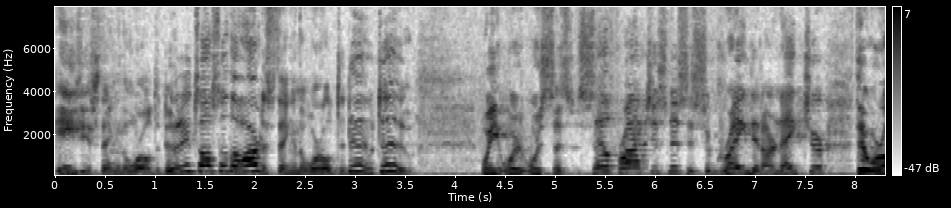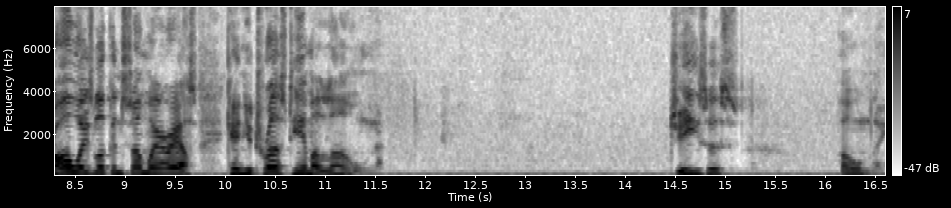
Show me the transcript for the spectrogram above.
easiest thing in the world to do, and it's also the hardest thing in the world to do, too. We, we're, we're self righteousness is so ingrained in our nature that we're always looking somewhere else. Can you trust Him alone? Jesus only.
